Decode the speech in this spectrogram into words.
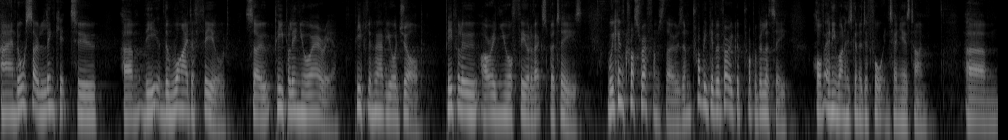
and also link it to um, the the wider field. So people in your area, people who have your job, people who are in your field of expertise we can cross reference those and probably give a very good probability of anyone who's going to default in 10 years' time. Um,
